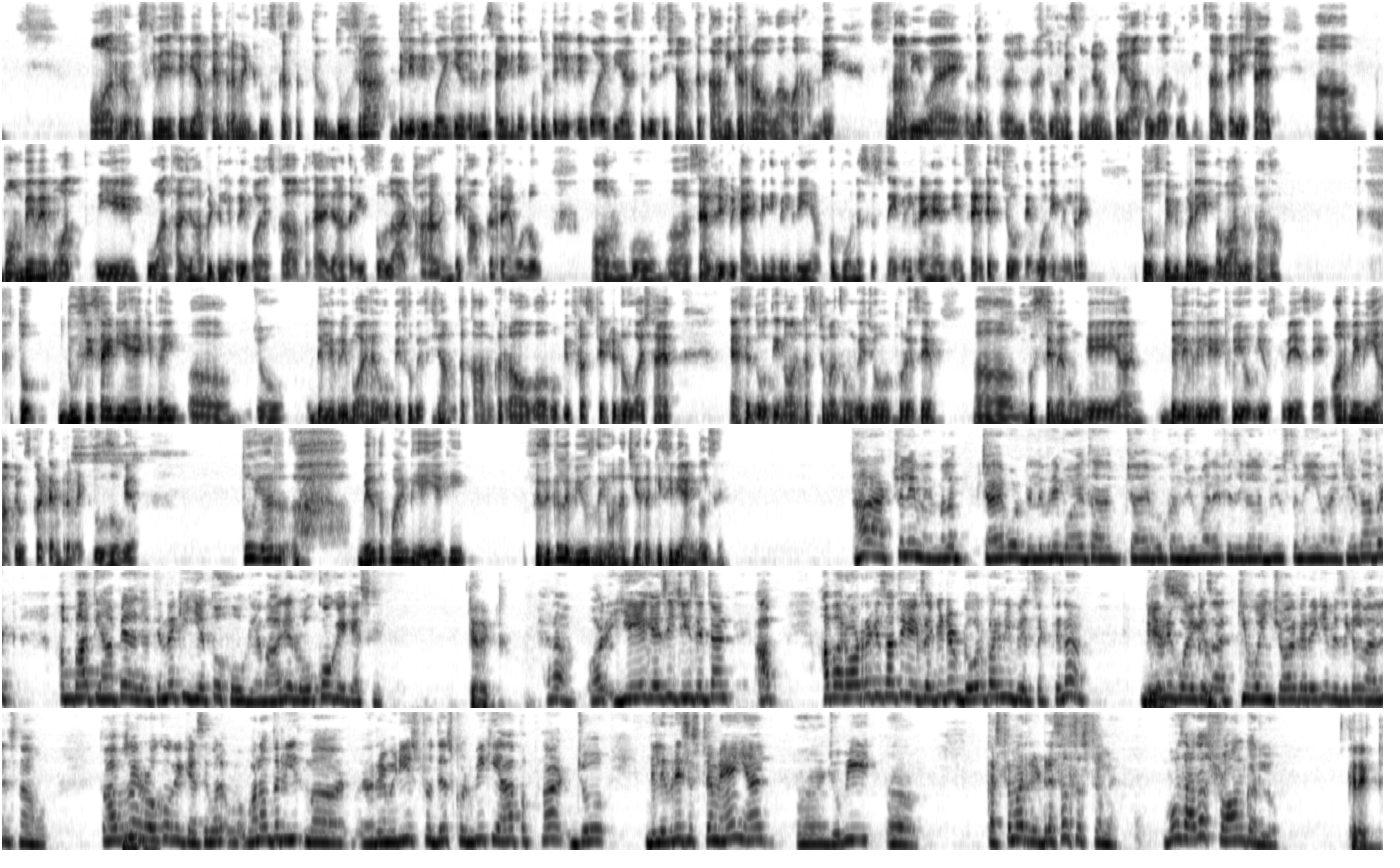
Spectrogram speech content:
और उसकी वजह से भी आप टेम्परामेंट लूज कर सकते हो। दूसरा डिलीवरी बॉय की अगर मैं साइड देखूँ तो डिलीवरी बॉय भी यार सुबह से शाम तक काम ही कर रहा होगा और हमने सुना भी हुआ है, अगर जो हमें सुन रहे हैं उनको याद होगा दो तीन साल पहले शायद बॉम्बे में बहुत ये हुआ था जहाँ पे डिलीवरी बॉयज़ का बताया जा रहा था कि 16-18 घंटे काम कर रहे हैं वो लोग और उनको सैलरी भी टाइम पे नहीं मिल रही है, उनको बोनसेस नहीं मिल रहे हैं इंसेंटिव जो होते हैं वो नहीं मिल रहे। तो उस पर भी बड़ी बवाल उठा था। तो दूसरी साइड ये है कि भाई जो डिलीवरी बॉय है, वो भी सुबह से शाम तक काम कर रहा होगा और वो भी फ्रस्ट्रेटेड होगा शायद। ऐसे दो तीन और कस्टमर्स होंगे जो थोड़े से गुस्से में होंगे या डिलीवरी लेट हुई होगी उसकी वजह से और मे बी यहाँ पे उसका टेम्परामेंट लूज हो गया। तो यार, मेरा तो पॉइंट यही है कि फ़िज़िकल अब्यूज नहीं होना चाहिए था किसी भी एंगल से। हाँ एक्चुअली में मतलब चाहे वो डिलीवरी बॉय था, चाहे वो कंज्यूमर है फ़िज़िकल अब्यूज तो नहीं होना चाहिए था बट अब बात यहाँ पे आ जाती है ना कि ये तो हो गया अब आगे रोकोगे कैसे? करेक्ट है ना? और ये एक ऐसी चीज़ है जहाँ आप आप हर ऑर्डर के साथ एक एग्जीक्यूटिव डोर पर नहीं भेज सकते ना। डिलीवरी Yes, बॉय के साथ कि वो इंश्योर करे कि फ़िज़िकल वायलेंस ना हो। तो आप उसे हम्म। रोकोगे कैसे? One of the remedies to this could be कि आप अपना जो डिलीवरी सिस्टम है या जो भी कस्टमर रिड्रेसल सिस्टम है वो ज़्यादा स्ट्रॉन्ग कर लो। करेक्ट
